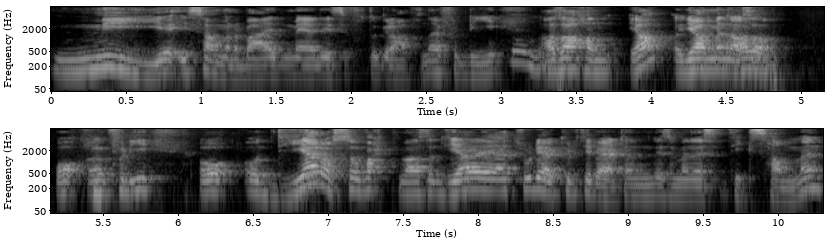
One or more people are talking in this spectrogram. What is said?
mye i samarbeid med disse fotografene, fordi Altså, han Ja, ja men altså og, fordi, og, og de har også vært med altså de har, Jeg tror de har kultivert en, liksom en estetikk sammen.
